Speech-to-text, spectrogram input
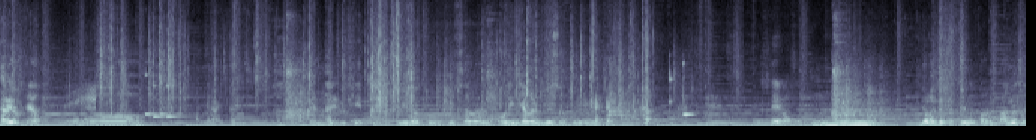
차례해도 돼요? 네. 어... 아, 맨날 이렇게 얘가 또 불쌍한 어린 양을 위해서 또 이런 네 맞아요. 음. 여러 개 곁들이는 빵 마음에 들어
